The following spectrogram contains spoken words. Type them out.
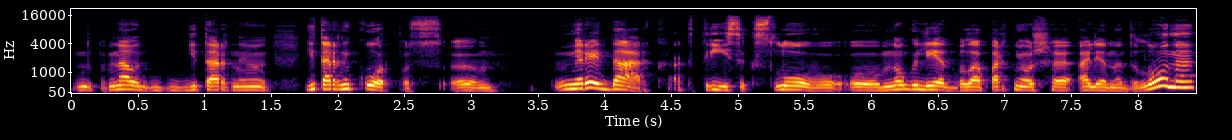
напоминала гитарный, гитарный корпус. Э, Мирей Дарк, актриса, к слову, э, много лет была партнерша Алена Делона,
